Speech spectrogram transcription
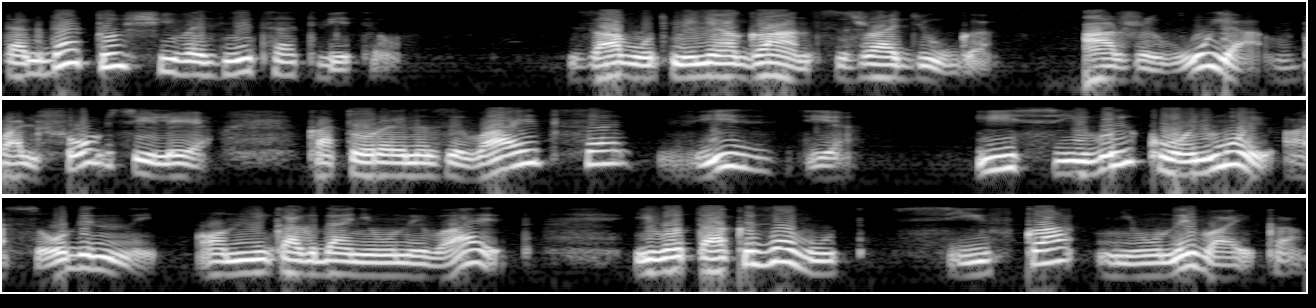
Тогда тощий возница ответил, «Зовут меня Ганс Жадюга, а живу я в большом селе, которое называется Везде. И сивый конь мой особенный, он никогда не унывает, его так и зовут Сивка Неунывайка».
